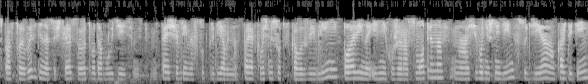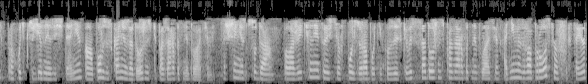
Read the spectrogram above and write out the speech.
с простоя выведены осуществляют свою трудовую деятельность. В настоящее время в суд предъявлено порядка 800 исковых заявлений, половина из них уже рассмотрена. На сегодняшний день в суде каждый день проходят судебные заседания а, по взысканию задолженности по заработной плате. Решение суда положительные, то есть в пользу работников взыскивается задолженность по заработной плате. Одним из вопросов встает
